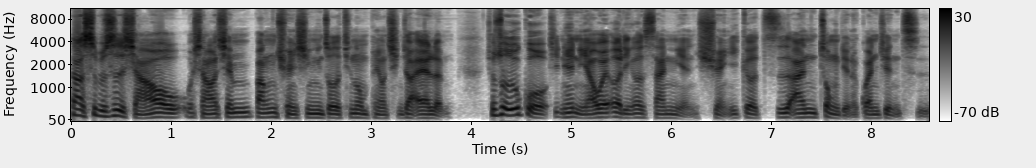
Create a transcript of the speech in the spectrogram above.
那是不是想要我想要先帮全新一周的听众朋友请教 Alan，就说如果今天你要为二零二三年选一个治安重点的关键词，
